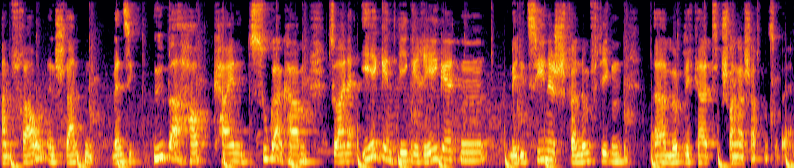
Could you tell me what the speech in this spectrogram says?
an Frauen entstanden, wenn sie überhaupt keinen Zugang haben zu einer irgendwie geregelten, medizinisch vernünftigen äh, Möglichkeit, Schwangerschaften zu beenden.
